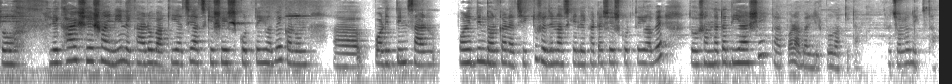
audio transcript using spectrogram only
তো লেখা শেষ হয়নি, লেখা আরও বাকি আছে, আজকে শেষ করতেই হবে কারণ পরের দিন স্যার, পরের দিন দরকার আছে একটু, সেজন্য আজকে লেখাটা শেষ করতেই হবে। তো সন্ধ্যাটা দিয়ে আসি, তারপর আবার লিখব বাকিটা। তো চলো দেখতে থাকো।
